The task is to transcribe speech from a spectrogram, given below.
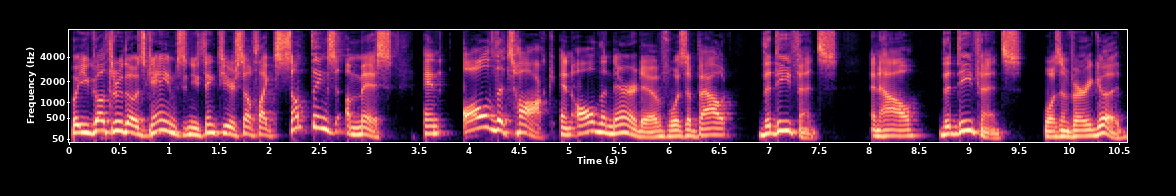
But you go through those games and you think to yourself, like, something's amiss. And all the talk and all the narrative was about the defense and how the defense wasn't very good.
